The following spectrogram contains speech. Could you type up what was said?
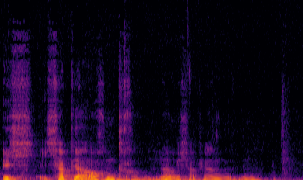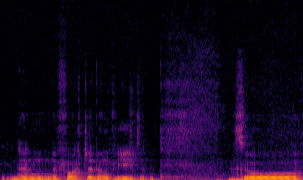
ich, ich habe ja auch einen Traum. Ne? Ich habe ja ein, eine, eine Vorstellung, wie so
